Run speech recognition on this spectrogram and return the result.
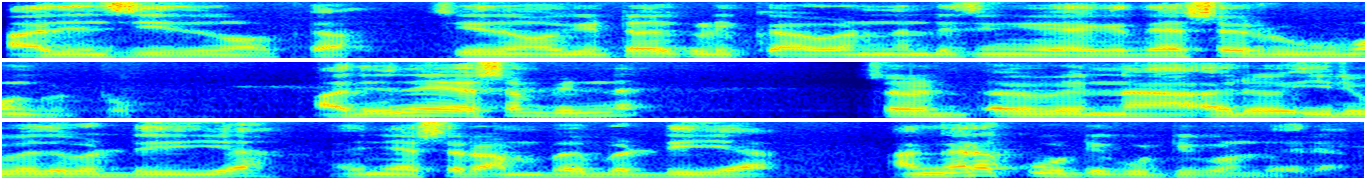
ആദ്യം ചെയ്ത് നോക്കുക. ചെയ്ത് നോക്കിയിട്ട് ക്ലിക്ക് ആവുകയാണെന്നുണ്ടെങ്കിൽ ഏകദേശം രൂപം കിട്ടും. അതിനുശേഷം പിന്നെ ഷെഡ് പിന്നെ ഒരു ഇരുപത് ബെഡ് ചെയ്യുക അതിനുശേഷം ഒരു അമ്പത് ബെഡ് ചെയ്യുക അങ്ങനെ കൂട്ടി കൂട്ടി കൊണ്ടുവരാം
